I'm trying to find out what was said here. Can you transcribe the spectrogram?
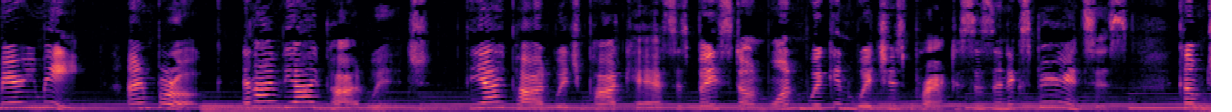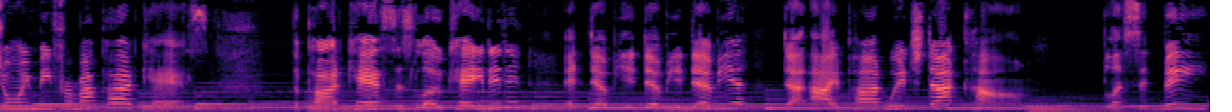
Merry meet. I'm Brooke, and I'm the iPod Witch. The iPod Witch podcast is based on one Wiccan witch's practices and experiences. Come join me for my podcast. The podcast is located at www.ipodwitch.com. Blessed be.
